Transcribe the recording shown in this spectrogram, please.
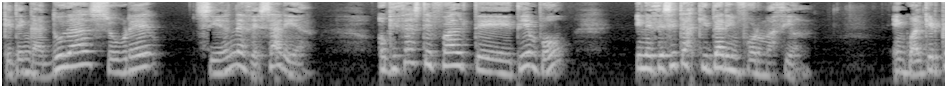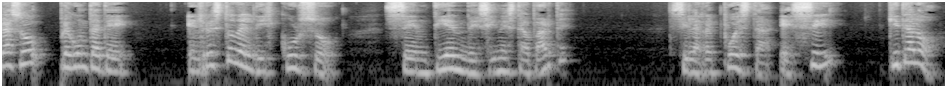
que tengas dudas sobre si es necesaria, o quizás te falte tiempo y necesitas quitar información. En cualquier caso, pregúntate, ¿el resto del discurso se entiende sin esta parte? Si la respuesta es sí, quítalo.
